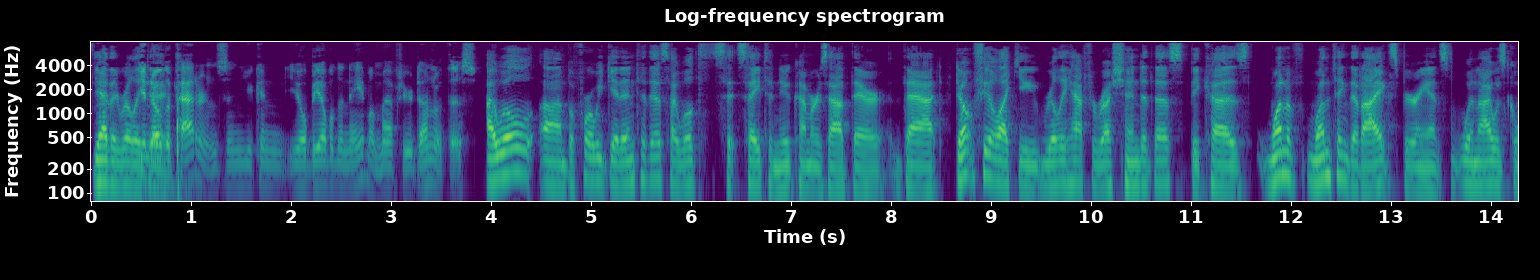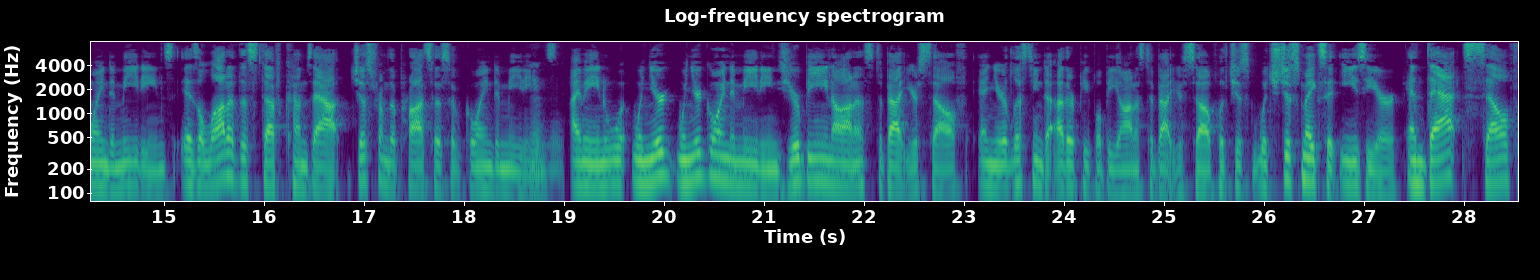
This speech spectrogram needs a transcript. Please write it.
yeah, they really you know the patterns and you can you'll be able to name them after you're done with this. I will um, before we get into this, I will t- say to newcomers out there that don't feel like you really have to rush into this because one of one thing that I experienced when I was going to meetings is a lot of this stuff comes out just from the process of going to meetings. Mm-hmm. I mean, w- when you're when you're going to meetings, you're being honest about yourself and you're listening to other people be honest about yourself, which just which just makes it easier. And that self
